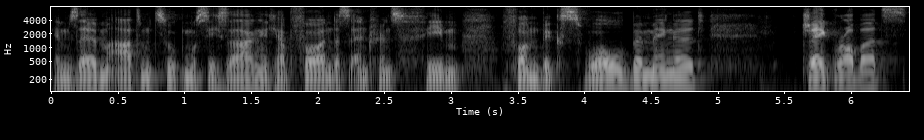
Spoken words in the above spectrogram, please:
im selben Atemzug muss ich sagen, ich habe vorhin das Entrance-Theme von Big Swole bemängelt. Jake Roberts,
